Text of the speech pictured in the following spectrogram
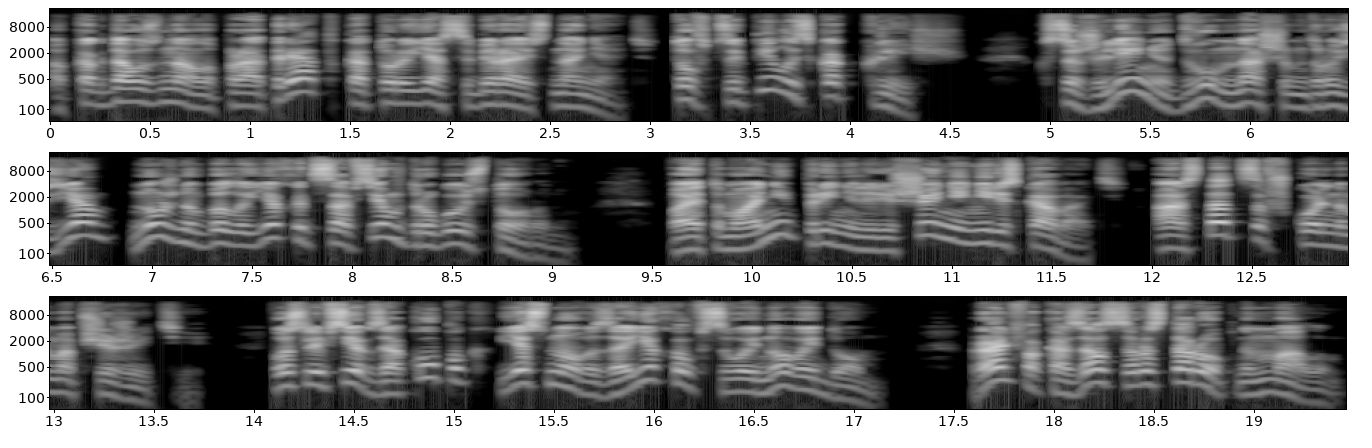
А когда узнала про отряд, который я собираюсь нанять, то вцепилась как клещ. К сожалению, двум нашим друзьям нужно было ехать совсем в другую сторону. Поэтому они приняли решение не рисковать, а остаться в школьном общежитии. После всех закупок я снова заехал в свой новый дом. Ральф оказался расторопным малым,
